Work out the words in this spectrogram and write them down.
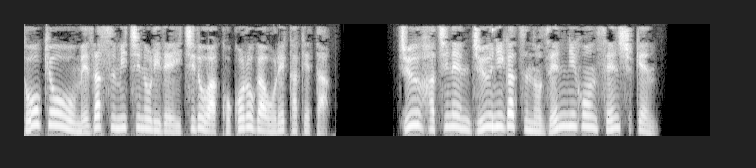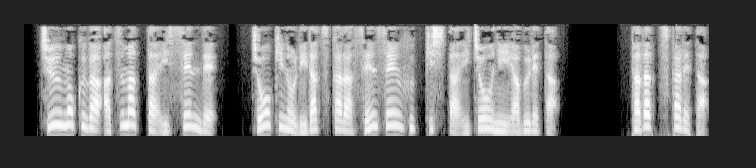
東京を目指す道のりで一度は心が折れかけた。18年12月の全日本選手権。注目が集まった一戦で、長期の離脱から戦線復帰したイチョウに敗れた。ただ疲れた。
